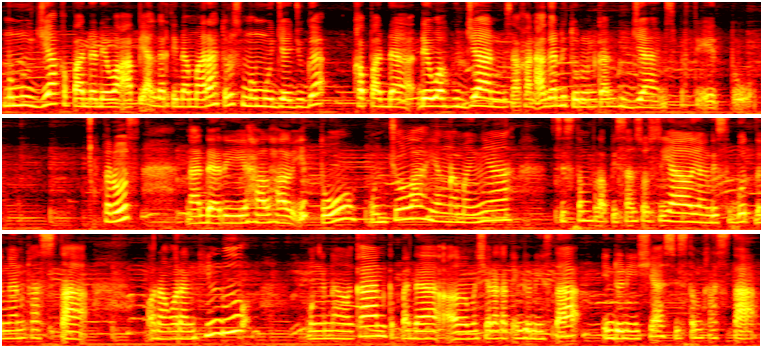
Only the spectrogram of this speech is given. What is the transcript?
memuja kepada dewa api agar tidak marah terus memuja juga kepada dewa hujan misalkan agar diturunkan hujan seperti itu terus Nah, dari hal-hal itu muncullah yang namanya sistem pelapisan sosial yang disebut dengan kasta. Orang-orang Hindu mengenalkan kepada uh, masyarakat Indonesia Indonesia sistem kasta.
